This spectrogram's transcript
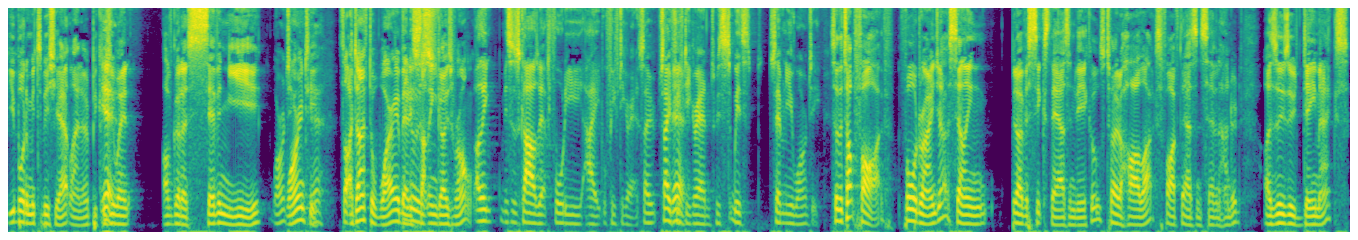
you bought a Mitsubishi Outlander because Yeah. you went, I've got a seven year Warranty, warranty, yeah. so I don't have to worry about if was- something goes wrong. I think Mrs. Car was about 48 or 50 grand. So say Yeah. 50 grand with, with seven year warranty. So the top five: Ford Ranger selling a bit over six thousand vehicles, Toyota Hilux five thousand seven hundred, Isuzu D Max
